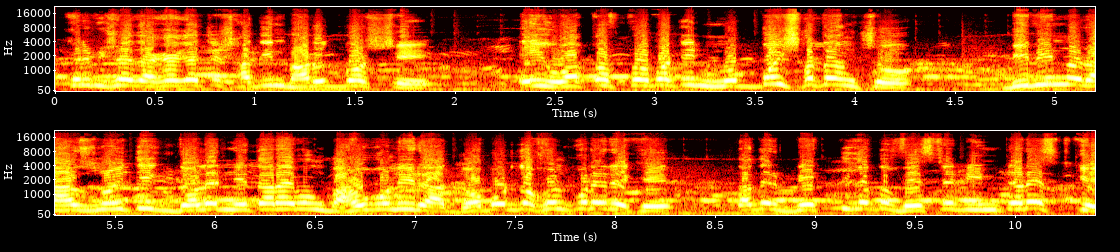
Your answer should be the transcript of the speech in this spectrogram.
দুঃখের বিষয় দেখা গেছে, স্বাধীন ভারতবর্ষে এই ওয়াকফ প্রপার্টির নব্বই শতাংশ বিভিন্ন রাজনৈতিক দলের নেতারা এবং বাহুবলীরা জবরদখল করে রেখে তাদের ব্যক্তিগত ভেস্টেড ইন্টারেস্টকে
